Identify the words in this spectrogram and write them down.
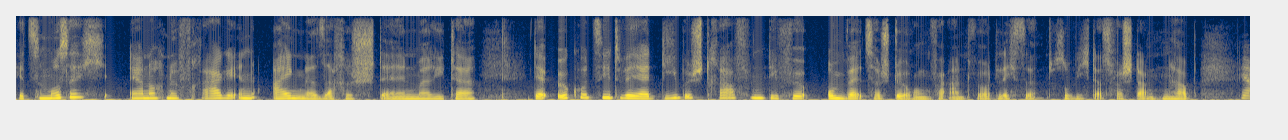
Jetzt muss ich ja noch eine Frage in eigener Sache stellen, Marita. Der Ökozid will ja die bestrafen, die für Umweltzerstörung verantwortlich sind, so wie ich das verstanden habe. Ja.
